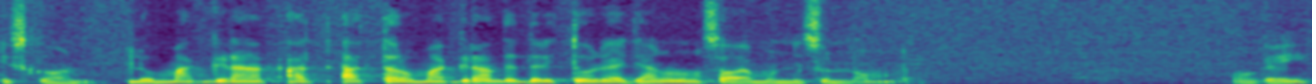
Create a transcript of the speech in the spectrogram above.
It's gone. Lo más gran, hasta los más grandes de la historia ya no nos sabemos ni su nombre. ¿Ok?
